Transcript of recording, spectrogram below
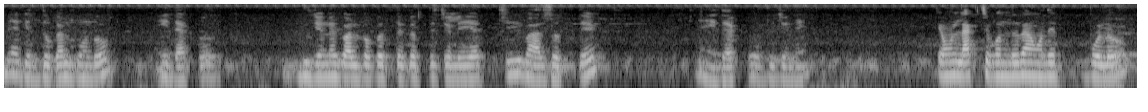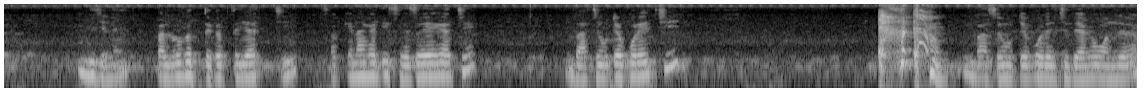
ব্যাগের দোকানগুলো। এই দেখো, দুজনে গল্প করতে করতে চলে যাচ্ছি বাস ধরতে। এই দেখো দুজনে। কেমন লাগছে বন্ধুরা আমাদের বলো। দুজনে গল্প করতে করতে যাচ্ছি। সব কেনাকাটি শেষ হয়ে গেছে। বাসে উঠে পড়েছি। বাসে উঠে পড়েছি, দেখো বন্ধুরা।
